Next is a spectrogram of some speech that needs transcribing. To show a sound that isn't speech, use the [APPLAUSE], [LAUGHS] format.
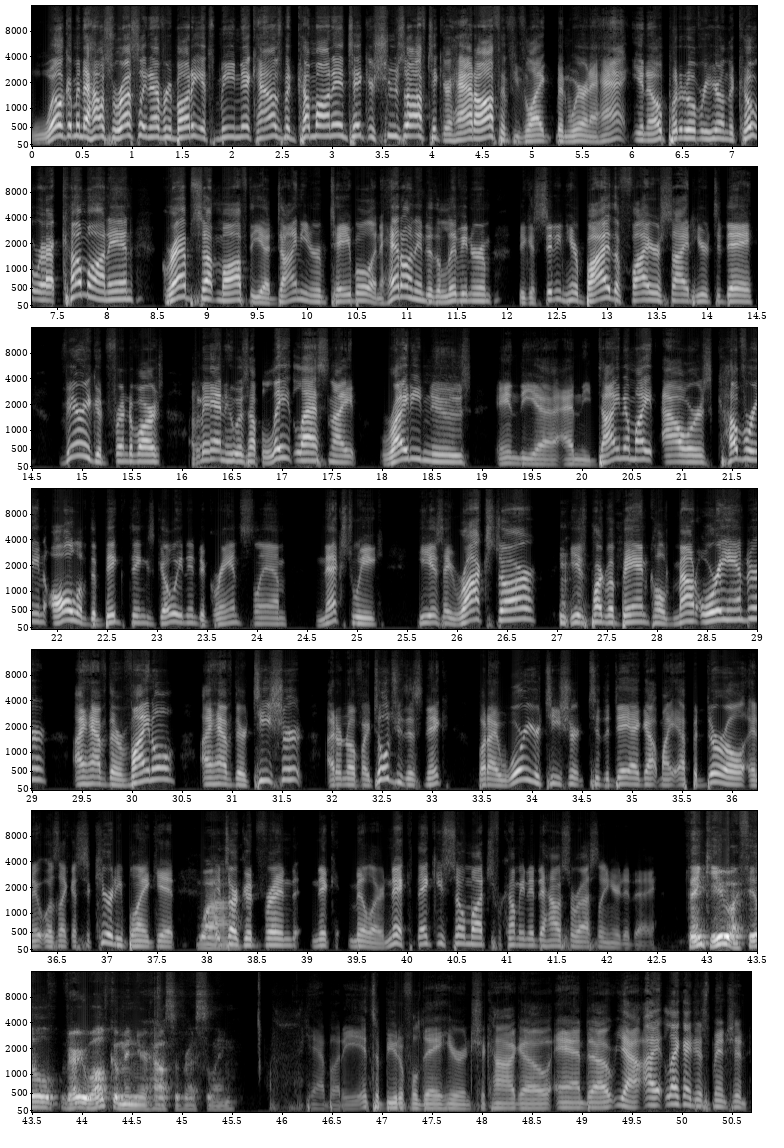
Welcome into Haus of Wrestling, everybody. It's me, Nick Hausman. Come on in, take your shoes off, take your hat off. If you've like been wearing a hat, you know, put it over here on the coat rack. Come on in, grab something off the uh, dining room table, and head on into the living room because sitting here by the fireside here today, very good friend of ours, a man who was up late last night writing news in the uh, and the dynamite hours, covering all of the big things going into Grand Slam next week. He is a rock star. He is part of a band called Mount Oriander. I have their vinyl. I have their T-shirt. I don't know if I told you this, Nick, but I wore your T-shirt to the day I got my epidural, and it was like a security blanket. Wow. It's our good friend Nick Miller. Nick, thank you so much for coming into Haus of Wrestling here today. Thank you. I feel very welcome in your house of wrestling. Yeah, buddy, it's a beautiful day here in Chicago, and uh, yeah, I like I just mentioned,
